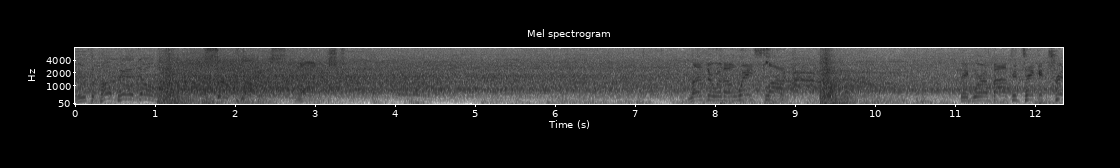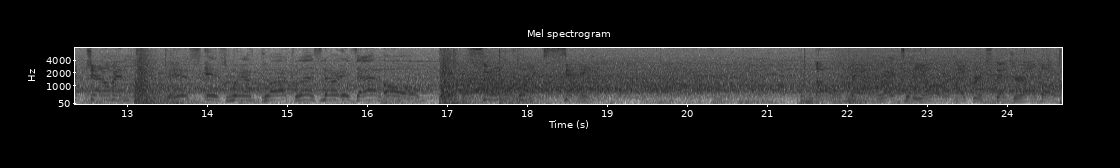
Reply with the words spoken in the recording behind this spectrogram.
Here's the pump handle. Suplex. Launched. Lesnar with a waist lock. Think we're about to take a trip, gentlemen. This is where Brock Lesnar is at home. Suplex City. Oh, man, right to the arm. Hyperextend your elbow.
